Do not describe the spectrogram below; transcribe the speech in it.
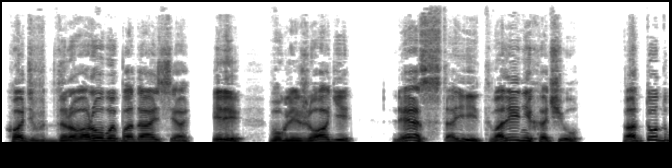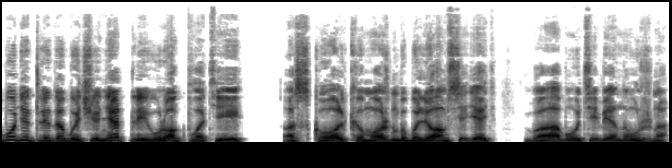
Хоть в дроворубы подайся или в углежоги. Лес стоит, вали не хочу. А тут будет ли добыча, нет ли, урок плати. А сколько можно бобылем сидеть? Бабу тебе нужно.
